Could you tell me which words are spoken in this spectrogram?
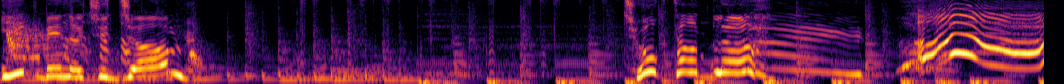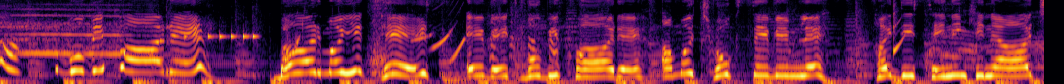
İlk ben açacağım. Çok tatlı. Aa! Bu bir fare. Bağırmayı kes. Evet bu bir fare ama çok sevimli. Hadi seninkini aç.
